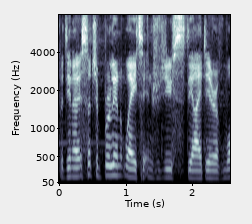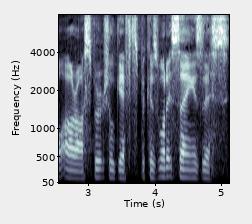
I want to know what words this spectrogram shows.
But you know, it's such a brilliant way to introduce the idea of what are our spiritual gifts because what it's saying is this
